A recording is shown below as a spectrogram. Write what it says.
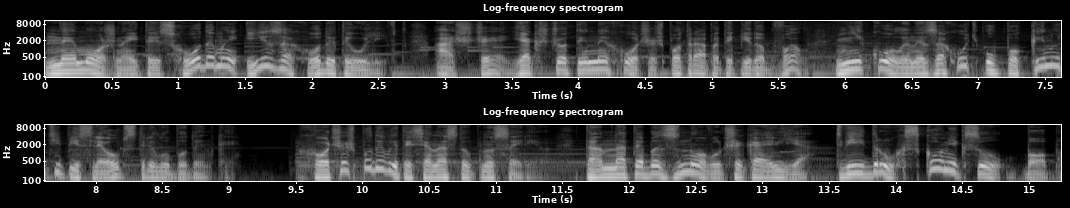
Не можна йти сходами і заходити у ліфт. А ще, якщо ти не хочеш потрапити під обвал, ніколи не заходь у покинуті після обстрілу будинки. Хочеш подивитися наступну серію? Там на тебе знову чекаю я, твій друг з коміксу Боб.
